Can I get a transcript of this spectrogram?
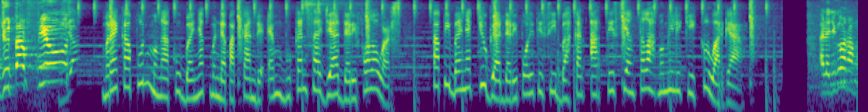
juta views. Mereka pun mengaku banyak mendapatkan DM bukan saja dari followers, tapi banyak juga dari politisi bahkan artis yang telah memiliki keluarga. Ada juga orang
